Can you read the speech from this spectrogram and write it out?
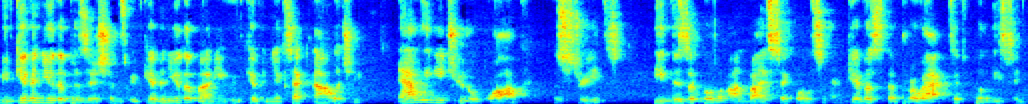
We've given you the positions. We've given you the money. We've given you technology. Now we need you to walk the streets, be visible on bicycles, and give us the proactive policing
